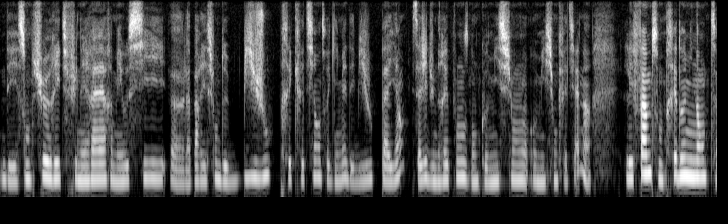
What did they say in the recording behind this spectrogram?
des somptueux rites funéraires, mais aussi l'apparition de bijoux pré-chrétiens entre guillemets, des bijoux païens. Il s'agit d'une réponse donc aux missions, aux missions chrétiennes. Les femmes sont prédominantes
